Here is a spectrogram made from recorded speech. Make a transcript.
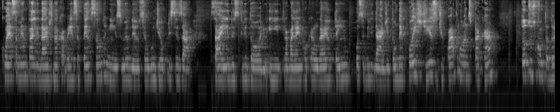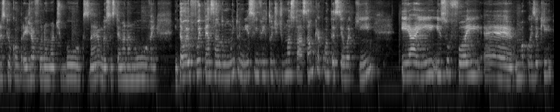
com essa mentalidade na cabeça, pensando nisso. Meu Deus, se algum dia eu precisar sair do escritório e trabalhar em qualquer lugar, eu tenho possibilidade. Então, depois disso, de quatro anos para cá, todos os computadores que eu comprei já foram notebooks, né? O meu sistema na nuvem. Então eu fui pensando muito nisso em virtude de uma situação que aconteceu aqui. E aí isso foi é, uma coisa que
